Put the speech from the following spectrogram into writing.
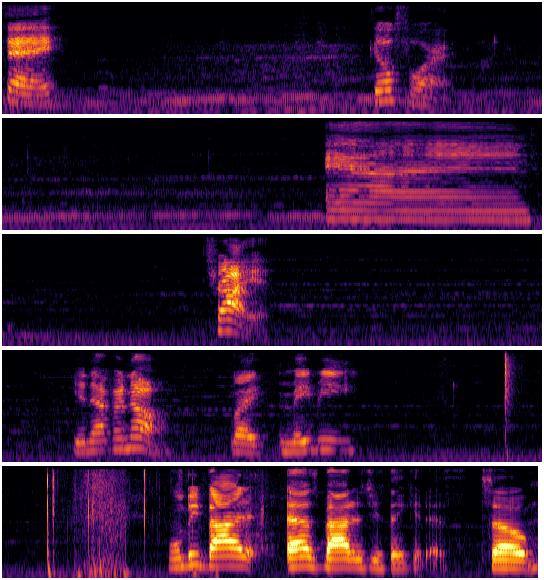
say, go for it. And try it. You never know. Like maybe won't be bad as bad as you think it is. So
